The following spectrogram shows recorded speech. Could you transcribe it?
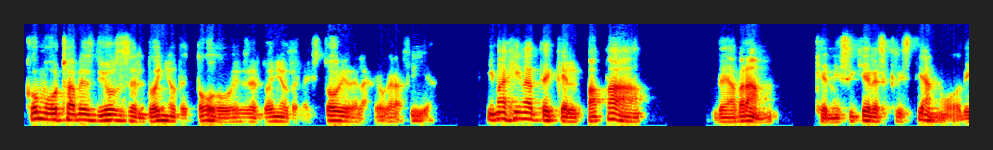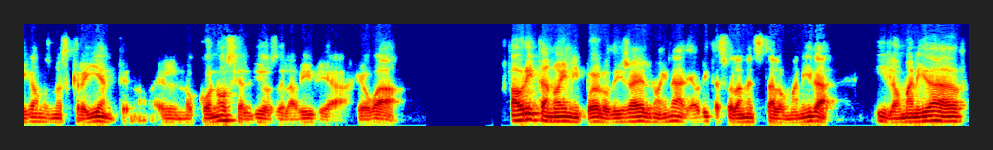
cómo otra vez Dios es el dueño de todo, es el dueño de la historia, de la geografía. Imagínate que el papá de Abraham, que ni siquiera es cristiano, o digamos no es creyente, ¿no? él no conoce al Dios de la Biblia, Jehová, Ahorita no hay ni pueblo de Israel, no hay nadie, ahorita solamente está la humanidad. Y la humanidad,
